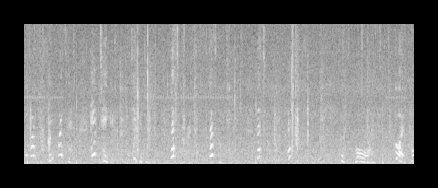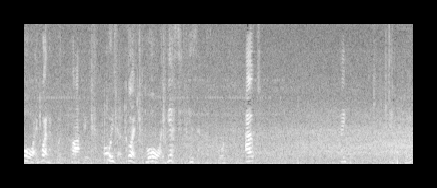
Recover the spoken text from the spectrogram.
Hey, what's that? Hey, what's that? Hey, take it. Take it. Take it. Let's go. Let's go. Let's go. Let's go. Good boy. Good boy. What a good puppy. Oh, he's a good boy. Yes, he is a good boy. Out. Thank you. Thank you.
